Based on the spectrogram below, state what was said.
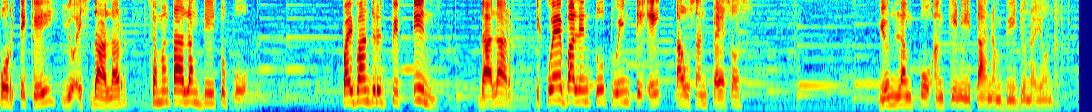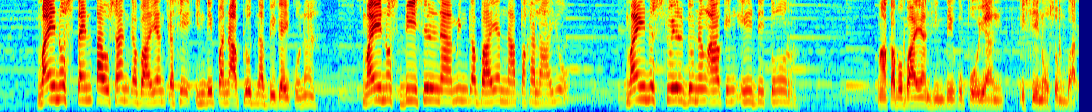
40k US dollar. Samantalang dito po, 515 dollar, equivalent to 28,000 pesos. Yun lang po ang kinita ng video na yon. Minus 10,000 kabayan kasi hindi pa na-upload, nabigay ko na. Minus diesel namin kabayan, napakalayo. Minus sweldo ng aking editor. Mga kababayan, hindi ko po yan isinusumbat.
